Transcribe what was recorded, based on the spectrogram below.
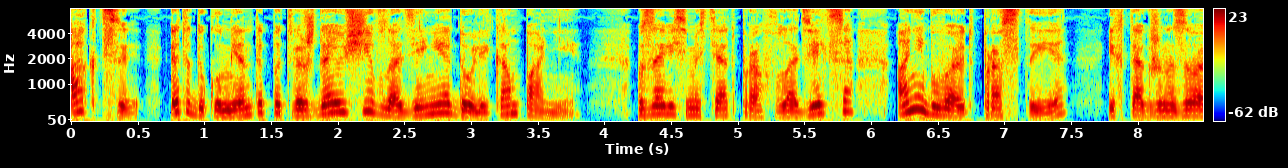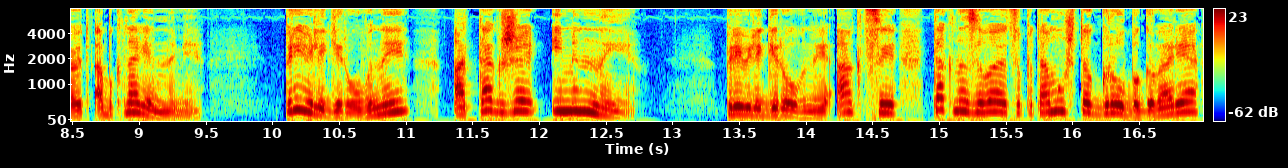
Акции – это документы, подтверждающие владение долей компании. В зависимости от прав владельца они бывают простые, их также называют обыкновенными, привилегированные, а также именные – Привилегированные акции так называются потому, что, грубо говоря,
